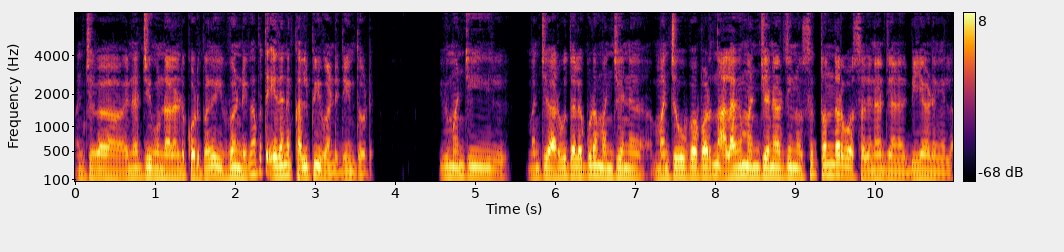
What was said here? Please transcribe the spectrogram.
మంచిగా ఎనర్జీగా ఉండాలంటే కొడిపిల్ల ఇవ్వండి. కాకపోతే ఏదైనా కలిపి ఇవ్వండి దీంతో ఇవి మంచి మంచి అరుగుదలకు కూడా మంచి మంచిగా ఉపయోగపడుతుంది. అలాగే మంచి ఎనర్జీని వస్తుంది తొందరగా వస్తుంది ఎనర్జీ అనేది బియ్యడం వల్ల.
